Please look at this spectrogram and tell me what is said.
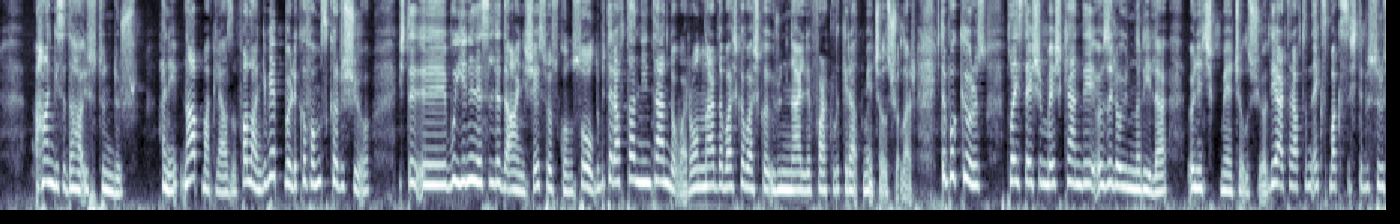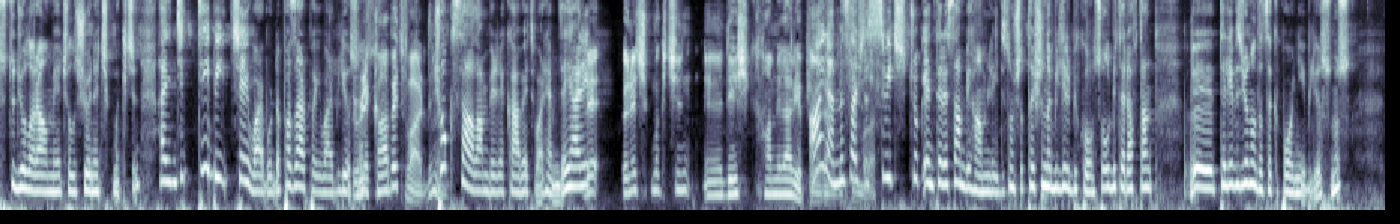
hangisi daha üstündür, hani ne yapmak lazım falan gibi hep böyle kafamız karışıyor. İşte e, bu yeni nesilde de aynı şey söz konusu oldu. Bir taraftan Nintendo var. Onlar da başka başka ürünlerle farklılık yaratmaya çalışıyorlar. İşte bakıyoruz PlayStation 5 kendi özel oyunlarıyla öne çıkmaya çalışıyor. Diğer taraftan Xbox işte bir sürü stüdyolar almaya çalışıyor öne çıkmak için. Hani ciddi bir şey var burada. Pazar payı var biliyorsunuz. Rekabet var değil mi? Çok sağlam bir rekabet var hem de. Yani Ve öne çıkmak için e, değişik hamleler yapıyor. Aynen mesela işte firmalar. Switch çok enteresan bir hamleydi. Sonuçta taşınabilir bir konsol. Bir taraftan e, televizyona da takıp oynayabiliyorsunuz.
